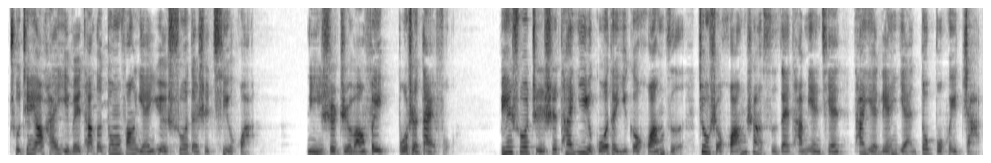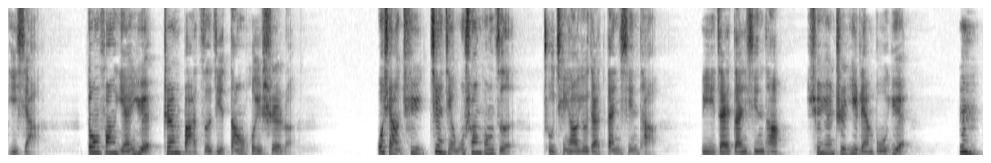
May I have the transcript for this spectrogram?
楚清瑶还以为他和东方颜月说的是气话。你是智王妃，不是大夫。别说只是他一国的一个皇子，就是皇上死在他面前，他也连眼都不会眨一下。东方颜月真把自己当回事了。我想去见见无双公子。楚清瑶有点担心他。你在担心他？轩辕志一脸不悦。嗯，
